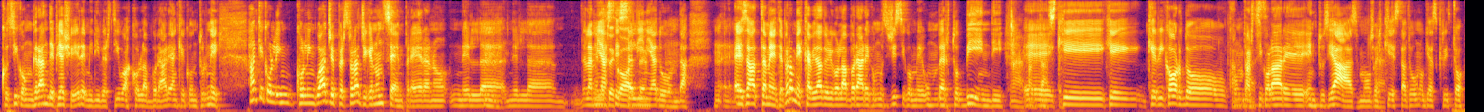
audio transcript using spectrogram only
così con grande piacere mi divertivo a collaborare anche con tournée, anche con, ling- con linguaggio e personaggi che non sempre erano nel, mm. nel, nella mia stessa corde. linea d'onda. Mm. Esattamente, però mi è capitato di collaborare con musicisti come Umberto Bindi, ah, eh, che, che, che, ricordo fantastico. con particolare entusiasmo, certo. perché è stato uno che ha scritto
